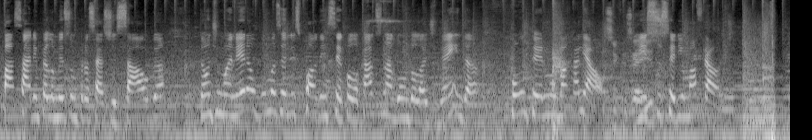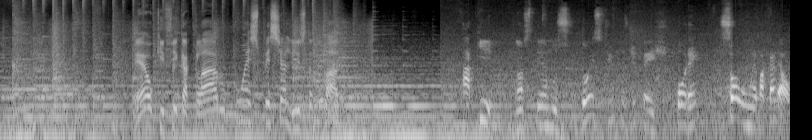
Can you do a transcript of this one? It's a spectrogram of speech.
passarem pelo mesmo processo de salga, então de maneira alguma eles podem ser colocados na gôndola de venda com o termo bacalhau. Se isso, isso seria uma fraude. É o que fica claro com a especialista do lado. Aqui nós temos dois tipos de peixe, porém só um é bacalhau.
